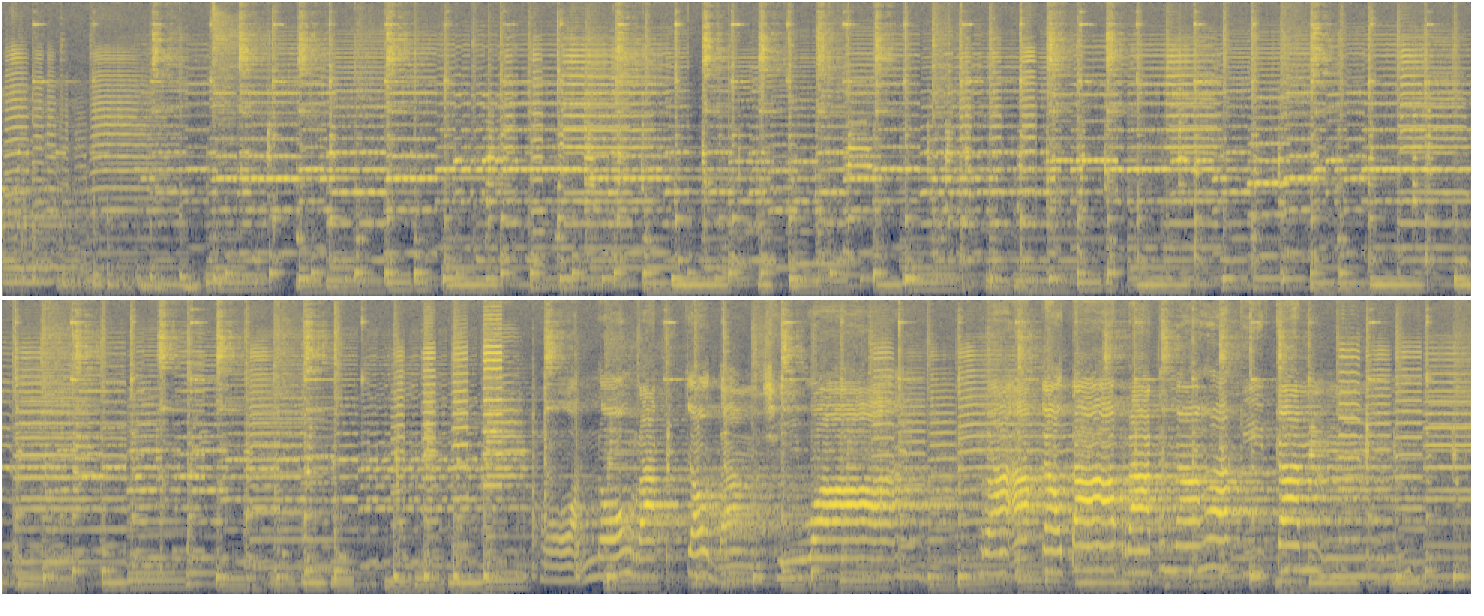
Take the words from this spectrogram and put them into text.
พอน้องรักเจ้าดังชีวาาวตาปราถนากีดกัน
